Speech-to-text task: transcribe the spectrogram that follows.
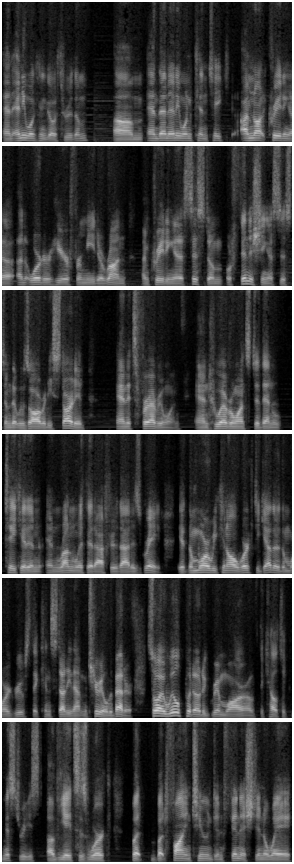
and anyone can go through them. Um, and then anyone can take, I'm not creating a, an order here for me to run. I'm creating a system or finishing a system that was already started and it's for everyone. And whoever wants to then take it and, and run with it after that is great. It, the more we can all work together, the more groups that can study that material, the better. So I will put out a grimoire of the Celtic mysteries of Yeats's work, but but fine tuned and finished in a way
